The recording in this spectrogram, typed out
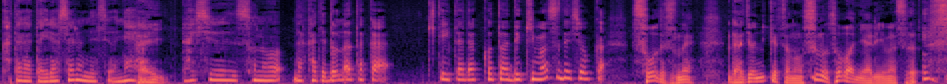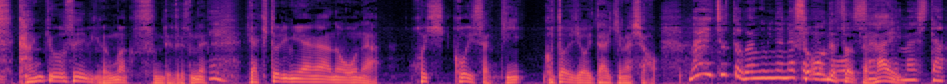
方々いらっしゃるんですよね。はい。来週その中でどなたか来ていただくことはできますでしょうか？そうですね。ラジオ日経のすぐそばにあります、環境整備がうまく進んでですね、焼き鳥宮川のオーナー、星浩二さんにご登場いただきましょう。前ちょっと番組の中でもおっしゃってました。はい、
